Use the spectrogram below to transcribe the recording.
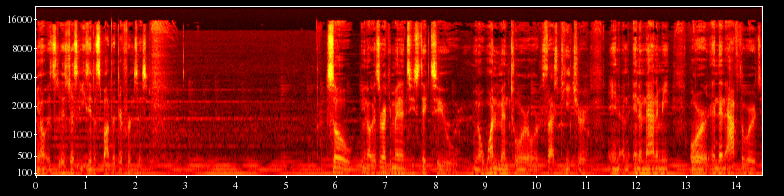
you know, it's, it's just easy to spot the differences. So, you know, it's recommended to stick to, you know, one mentor or slash teacher in an in anatomy, or and then afterwards,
